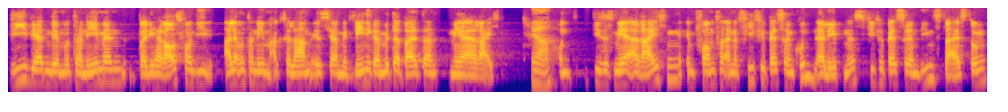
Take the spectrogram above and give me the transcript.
wie werden wir im Unternehmen, weil die Herausforderung, die alle Unternehmen aktuell haben, ist ja mit weniger Mitarbeitern mehr erreichen. Ja. Und dieses mehr erreichen in Form von einer viel, viel besseren Kundenerlebnis, viel, viel besseren Dienstleistung,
